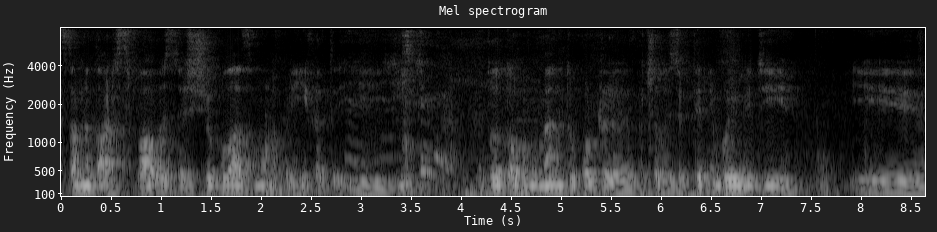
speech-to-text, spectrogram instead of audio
саме так склалося, що була змога приїхати і їй до того моменту, поки почалися активні бойові дії. І е,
